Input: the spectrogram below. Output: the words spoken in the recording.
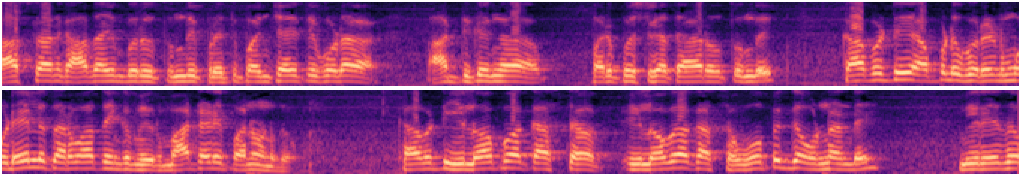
రాష్ట్రానికి ఆదాయం పెరుగుతుంది. ప్రతి పంచాయతీ కూడా ఆర్థికంగా పరిపుష్టిగా తయారవుతుంది. కాబట్టి అప్పుడు ఒక రెండు మూడేళ్ళ తర్వాత ఇంకా మీరు మాట్లాడే పని ఉండదు. కాబట్టి ఈ లోప కాస్త ఈ లోగా కాస్త ఓపికగా ఉండండి. మీరు ఏదో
